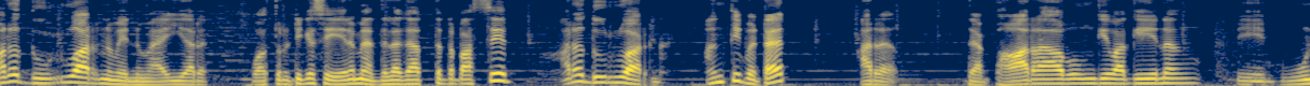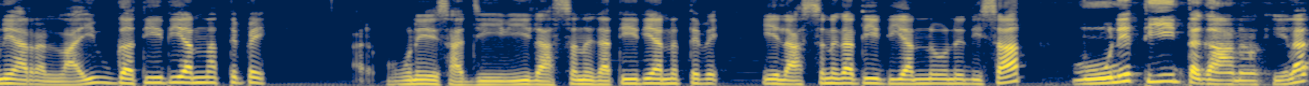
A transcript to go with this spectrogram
අර දුර්වාරණ වෙනවා. ඇයි අර වතුර ටික සේර මැදල ගත්තට පස්සේ අර දුර්වාරණ. අන්තිමට අර දැ පාරාවුන්ගේ වගේ නම් මේ මූුණේ අර ලයිව් ගතී තියන්නත් එපේ. මූුණේ සජීවී ලස්සන ගතී තියන්නත් එපේ. ඒ ලස්සන ගතී තියන්න ඕන නිසා මූුණේ තීත ගානා කියලා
